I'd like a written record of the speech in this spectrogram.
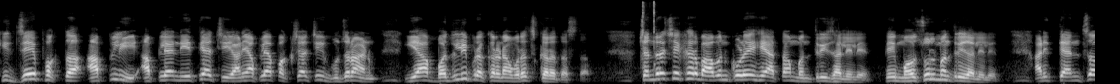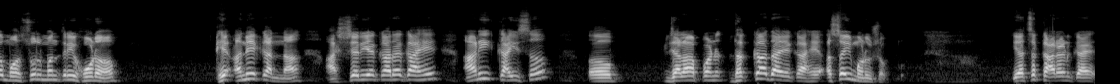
की जे फक्त आपली आपल्या नेत्याची आणि आपल्या पक्षाची गुजराण या बदली प्रकरणावरच करत असतात. चंद्रशेखर बावनकुळे हे आता मंत्री झालेले आहेत ते महसूल मंत्री झालेले आहेत. आणि त्यांचं महसूल मंत्री होणं हे अनेकांना आश्चर्यकारक आहे आणि काहीसं ज्याला आपण धक्कादायक आहे असंही म्हणू शकतो. याचं कारण काय?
